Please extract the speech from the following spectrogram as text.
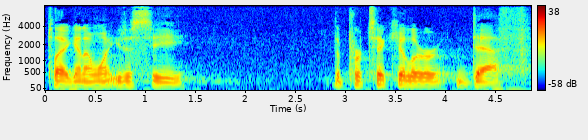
plague, and I want you to see the particular death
